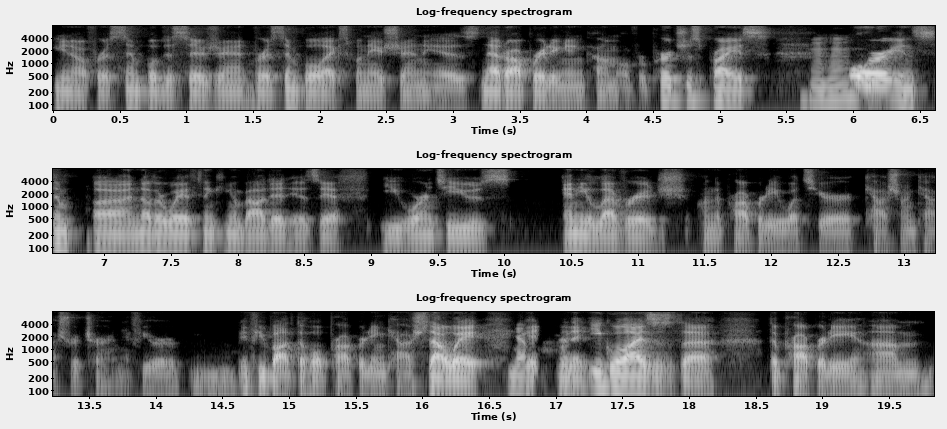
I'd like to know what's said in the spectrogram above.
you know, for a simple decision, for a simple explanation, is net operating income over purchase price. Mm-hmm. Or in sim- uh, another way of thinking about it is if you weren't to use any leverage on the property, what's your cash on cash return if you're if you bought the whole property in cash? That way, yep. it, and it equalizes the the property um,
